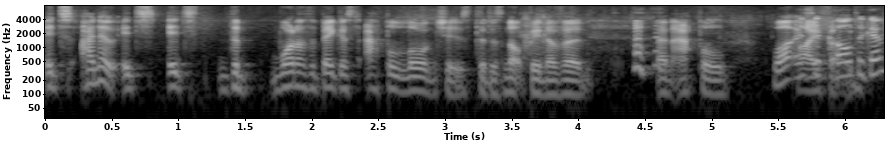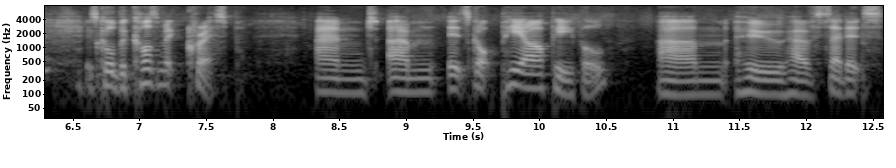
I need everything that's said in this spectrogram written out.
it's I know it's it's the one of the biggest Apple launches that has not been of a an Apple. What is it called again? It's called the Cosmic Crisp. and um, it's got PR people um, who have said it's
